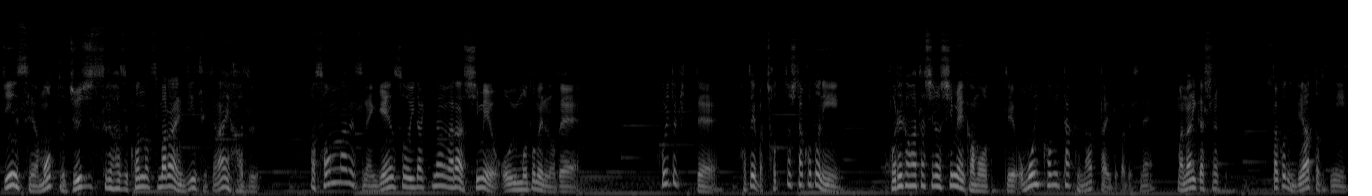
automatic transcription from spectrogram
人生はもっと充実するはず。こんなつまらない人生じゃないはず、まあ、そんなですね幻想を抱きながら使命を追い求めるのでこういう時って例えばちょっとしたことにこれが私の使命かもって思い込みたくなったりとかですね、まあ、何かししたことに出会った時に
